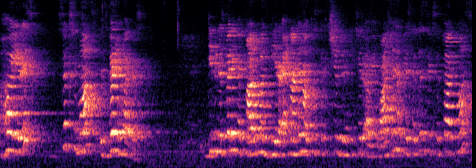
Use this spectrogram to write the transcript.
high risk 6 months is very high risk. دي بالنسبة لي كانت معلومة كبيرة. إحنا عندنا autistic children كتير قوي. وعندنا في ال statistics بتاعت مصر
